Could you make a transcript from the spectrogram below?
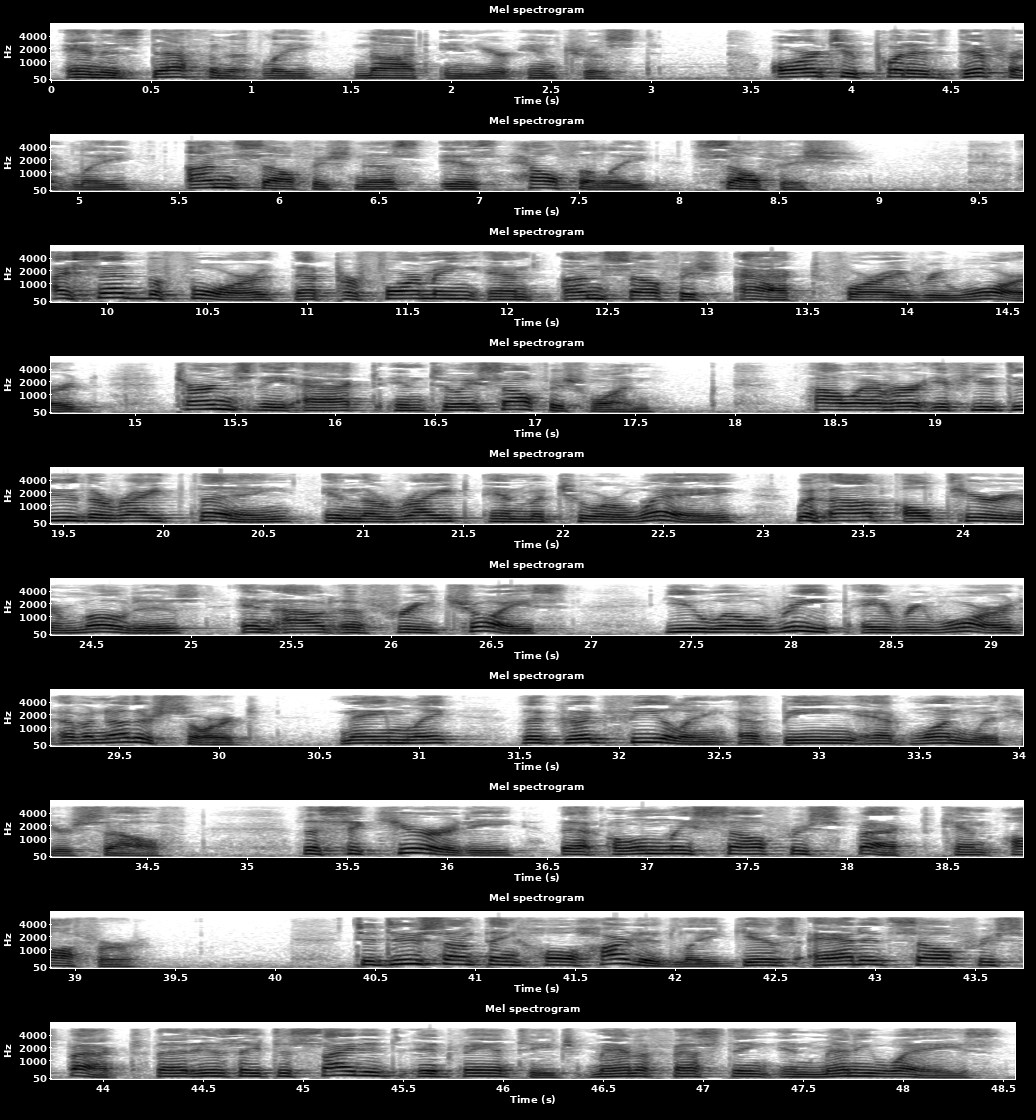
and is definitely not in your interest. Or to put it differently, unselfishness is healthily selfish. I said before that performing an unselfish act for a reward turns the act into a selfish one. However, if you do the right thing in the right and mature way, without ulterior motives and out of free choice, you will reap a reward of another sort, namely, the good feeling of being at one with yourself, the security that only self-respect can offer. To do something wholeheartedly gives added self-respect that is a decided advantage manifesting in many ways.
